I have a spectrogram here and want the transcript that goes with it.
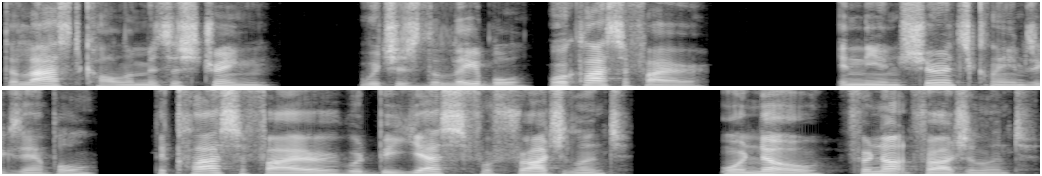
The last column is a string, which is the label or classifier. In the insurance claims example, the classifier would be yes for fraudulent or no for not fraudulent.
